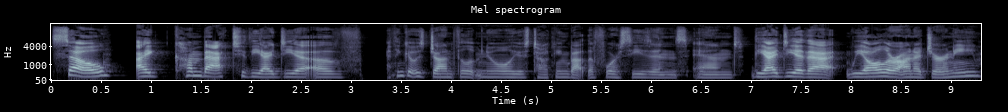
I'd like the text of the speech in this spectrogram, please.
so I come back to the idea of I think it was John Philip Newell, he was talking about the four seasons and the idea that we all are on a journey.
